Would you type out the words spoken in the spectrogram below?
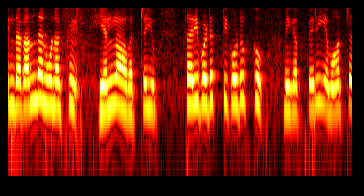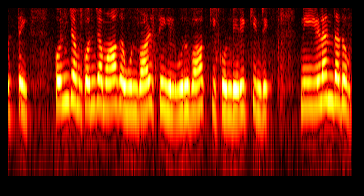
இந்த கந்தன் உனக்கு எல்லாவற்றையும் சரிபடுத்தி கொடுக்கும். மிக பெரிய மாற்றத்தை கொஞ்சம் கொஞ்சமாக உன் வாழ்க்கையில் உருவாக்கி கொண்டிருக்கின்றேன். நீ இழந்ததும்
